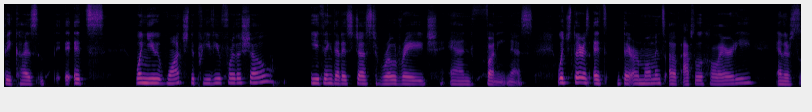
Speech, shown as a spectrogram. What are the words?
because it's when you watch the preview for the show, you think that it's just road rage and funniness, which there's it's there are moments of absolute hilarity and there's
